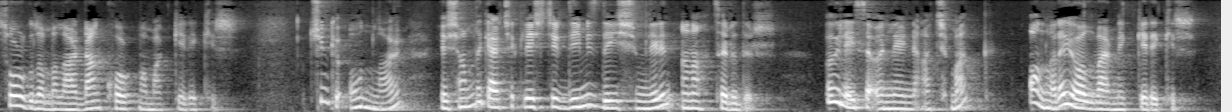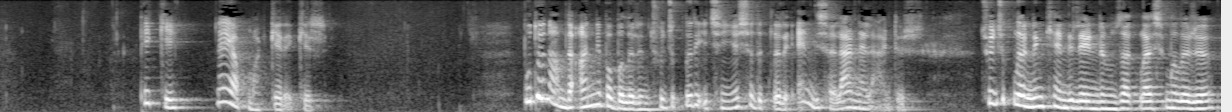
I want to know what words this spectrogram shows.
sorgulamalardan korkmamak gerekir. Çünkü onlar yaşamda gerçekleştirdiğimiz değişimlerin anahtarıdır. Öyleyse önlerini açmak, onlara yol vermek gerekir. Peki ne yapmak gerekir? Bu dönemde anne babaların çocukları için yaşadıkları endişeler nelerdir? Çocuklarının kendilerinden uzaklaşmaları,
